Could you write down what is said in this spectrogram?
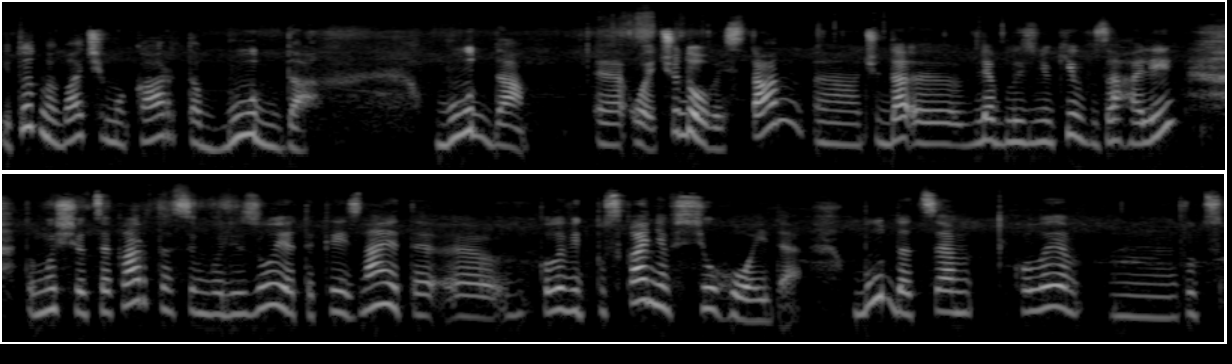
І тут ми бачимо карта Будда. Будда. е, Ой, чудовий стан е, е, для близнюків взагалі, тому що ця карта символізує такий, знаєте, коли відпускання всього йде. Будда це коли тут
